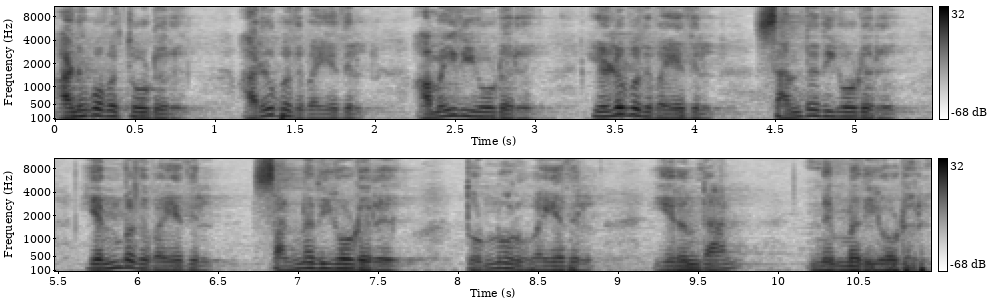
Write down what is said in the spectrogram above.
அனுபவத்தோடு இரு அறுபது வயதில் அமைதியோடு இரு எழுபது வயதில் சந்ததியோடு இரு எண்பது வயதில் சன்னதியோடு இரு தொண்ணூறு வயதில் இருந்தால் நிம்மதியோடு இரு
